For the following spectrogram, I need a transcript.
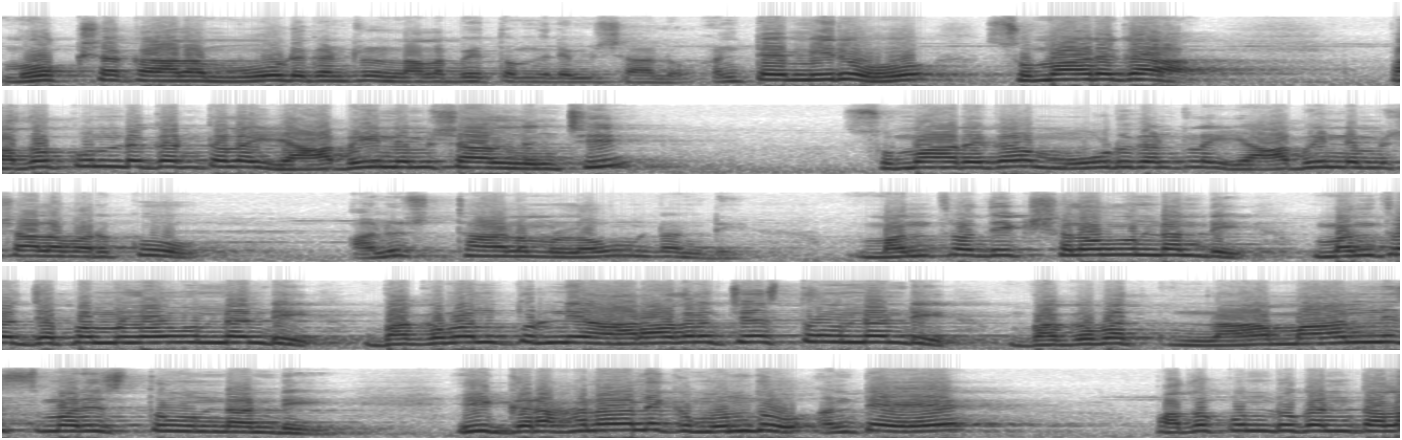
మోక్షకాలం మూడు గంటల నలభై తొమ్మిది నిమిషాలు. అంటే మీరు సుమారుగా పదకొండు గంటల యాభై నిమిషాల నుంచి సుమారుగా మూడు గంటల యాభై నిమిషాల వరకు అనుష్ఠానంలో ఉండండి మంత్ర దీక్షలో ఉండండి మంత్ర జపంలో ఉండండి భగవంతుడిని ఆరాధన చేస్తూ ఉండండి భగవత్ నామాన్ని స్మరిస్తూ ఉండండి. ఈ గ్రహణానికి ముందు అంటే పదకొండు గంటల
